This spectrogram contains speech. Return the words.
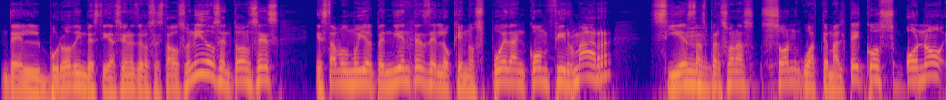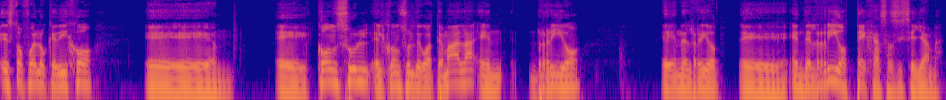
del Buró de Investigaciones de los Estados Unidos, entonces estamos muy al pendientes de lo que nos puedan confirmar si estas Mm. personas son guatemaltecos o no. Esto fue lo que dijo eh, eh, cónsul, el cónsul de Guatemala en Río, en el río, eh, en Del Río, Texas, así se llama.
